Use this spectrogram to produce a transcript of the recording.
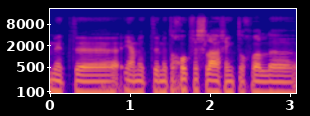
Met, eh, ja, met, met de gokverslaving toch wel eh,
